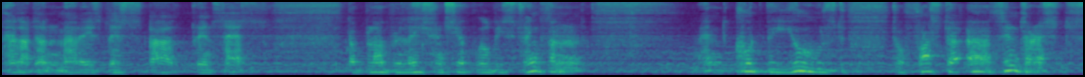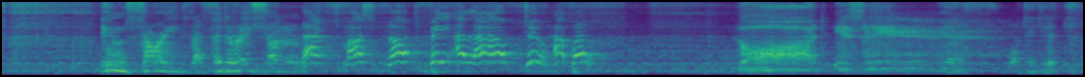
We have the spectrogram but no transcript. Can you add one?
Peladon marries this Earth princess, the blood relationship will be strengthened and could be used to foster Earth's interests inside the Federation. That must not be allowed to happen. Lord Izlyr, Yes, what is it?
